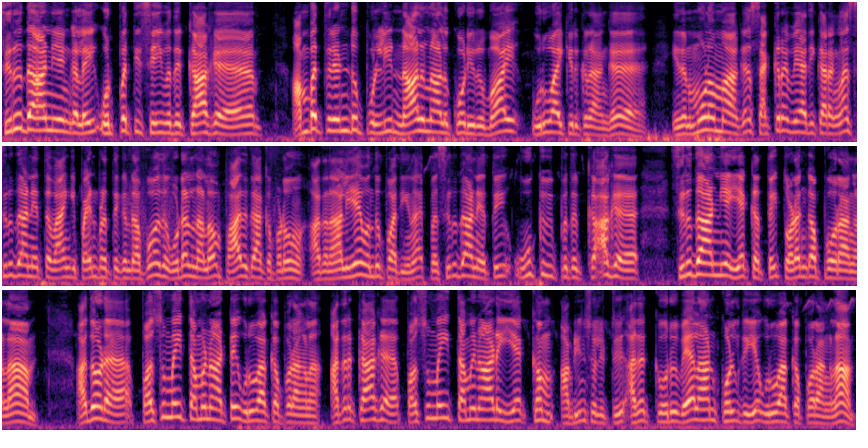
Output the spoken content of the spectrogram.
சிறுதானியங்களை உற்பத்தி செய்வதற்காக ஐம்பத்தி ரெண்டு புள்ளி நாலு நாலு கோடி ரூபாய் உருவாக்கியிருக்கிறாங்க. இதன் மூலமாக சக்கரை வியாதிக்காரங்களாம் சிறுதானியத்தை வாங்கி பயன்படுத்துகின்ற போது உடல் நலம் பாதுகாக்கப்படும். அதனாலேயே வந்து பார்த்தீங்கன்னா இப்போ சிறுதானியத்தை ஊக்குவிப்பதற்காக சிறுதானிய இயக்கத்தை தொடங்க போகிறாங்களாம் அதோட பசுமை தமிழ்நாட்டை உருவாக்க போகிறாங்களாம் அதற்காக பசுமை தமிழ்நாடு இயக்கம் அப்படின்னு சொல்லிட்டு அதற்கு ஒரு வேளாண் கொள்கையை உருவாக்க போகிறாங்களாம்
